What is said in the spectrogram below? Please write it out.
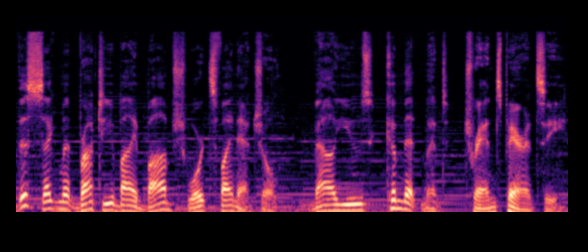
This segment brought to you by Bob Swartz Financial. Values, commitment, transparency.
